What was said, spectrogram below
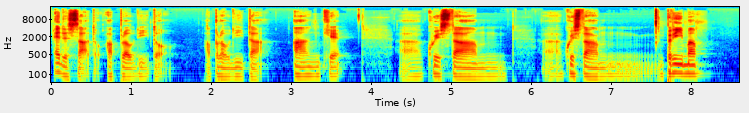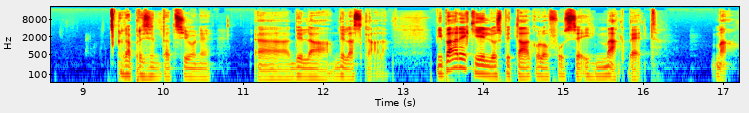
ed è stato applaudito, applaudita anche uh, questa, uh, questa um, prima rappresentazione uh, della, della scala. Mi pare che lo spettacolo fosse il Macbeth, ma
